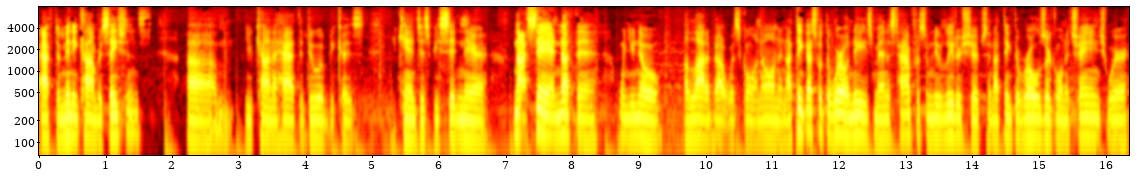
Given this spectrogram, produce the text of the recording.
after many conversations um, you kind of had to do it because you can't just be sitting there not saying nothing when you know a lot about what's going on. And I think that's what the world needs, man. It's time for some new leaderships. And I think the roles are going to change where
